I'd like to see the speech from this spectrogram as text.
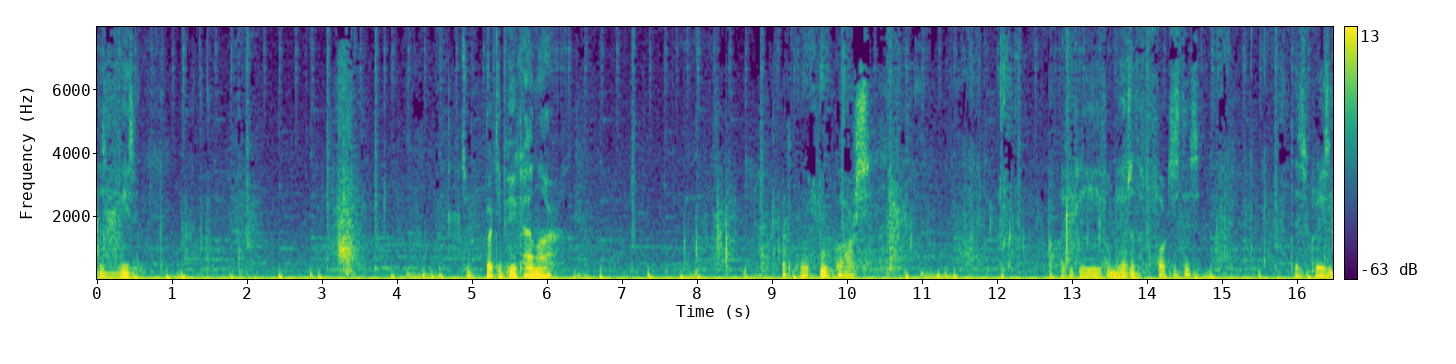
this is amazing. It's a pretty big hangar. With old school cars. Definitely from the years of the 40s this. This is crazy.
